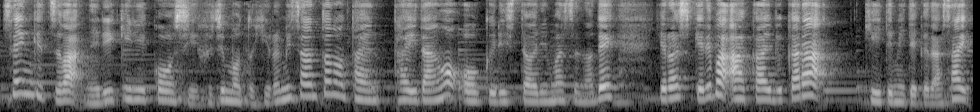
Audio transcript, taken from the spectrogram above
先月は練り切り講師藤本ひろみさんとの対談をお送りしておりますのでよろしければアーカイブから聞いてみてください。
